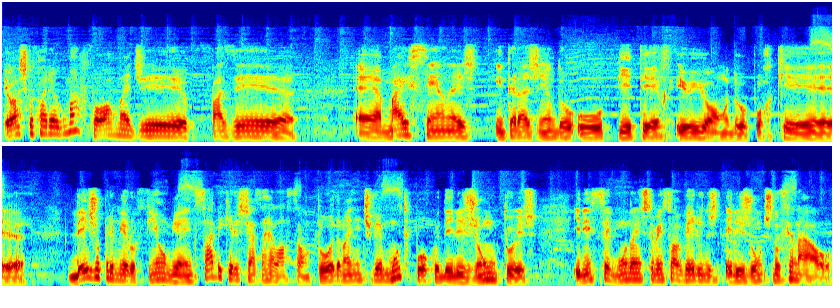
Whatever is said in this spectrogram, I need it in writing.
eu acho que eu faria alguma forma de fazer é, mais cenas interagindo o Peter e o Yondo, porque desde o primeiro filme a gente sabe que eles tinham essa relação toda, mas a gente vê muito pouco deles juntos, e nesse segundo a gente também só vê eles, eles juntos no final.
